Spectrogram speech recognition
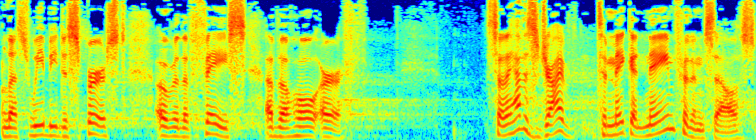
lest we be dispersed over the face of the whole earth. So they have this drive to make a name for themselves.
